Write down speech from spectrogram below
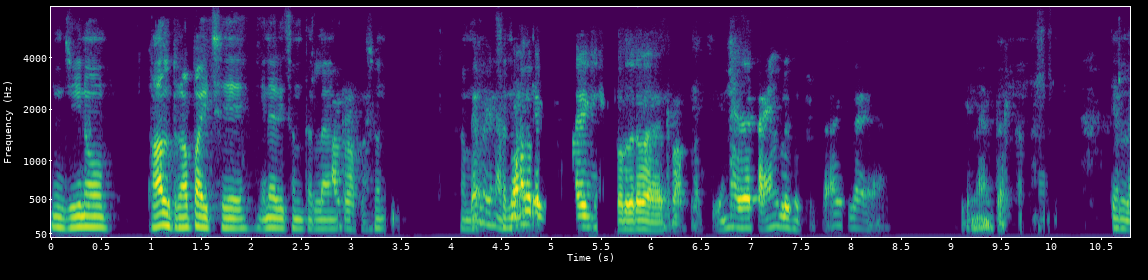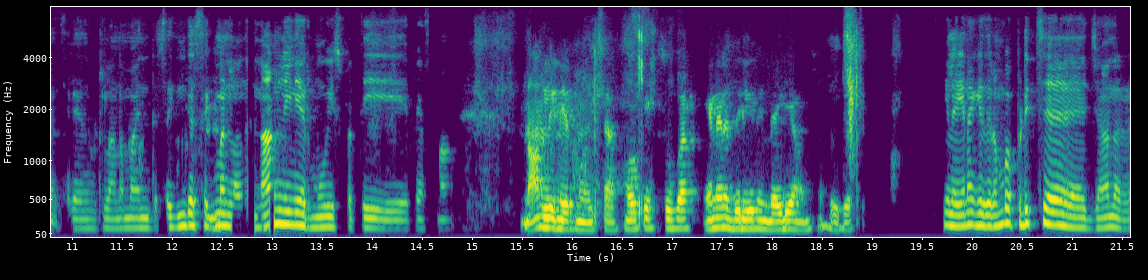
ஜீனோ கால் ட்ராப் ஆயிடுச்சு. என்ன ரீசன் தெரியல. ஒரு தடவை ட்ராப் ஆச்சு. என்ன ஏதாவது டைம் லிமிட் இருக்கா? இல்ல என்னன்னு தெரியல. தெரியல. சரி அதை விட்டுலாம் நம்ம இந்த இந்த செக்மெண்ட்ல வந்து நான் லீனியர் மூவிஸ் பத்தி பேசலாம். நான் லீனியர் மூவிஸா ஓகே சூப்பர் என்னென்ன தெரியுது இந்த ஐடியா வந்து இல்ல எனக்கு இது ரொம்ப பிடிச்ச ஜானர்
